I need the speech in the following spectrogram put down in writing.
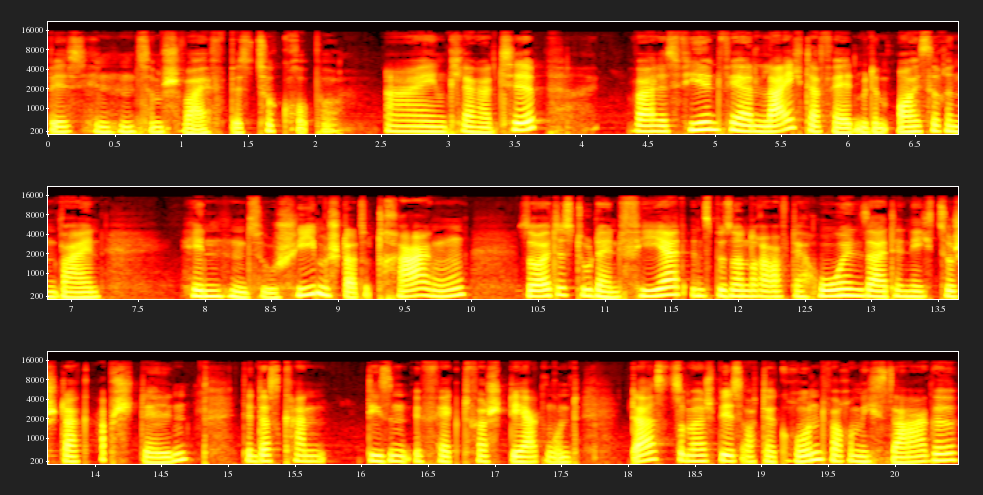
bis hinten zum Schweif bis zur Gruppe. Ein kleiner Tipp, weil es vielen Pferden leichter fällt, mit dem äußeren Bein hinten zu schieben statt zu tragen, solltest du dein Pferd insbesondere auf der hohlen Seite nicht zu stark abstellen, denn das kann diesen Effekt verstärken. Und das zum Beispiel ist auch der Grund, warum ich sage,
